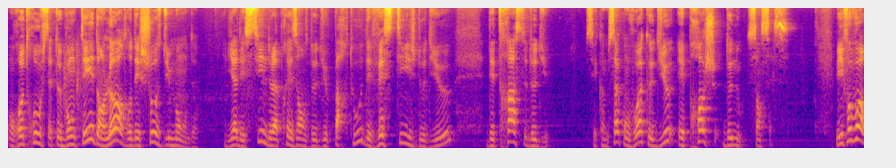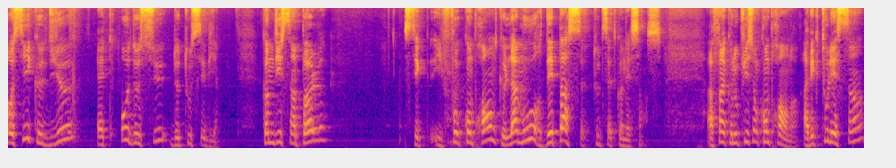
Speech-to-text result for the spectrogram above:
On retrouve cette bonté dans l'ordre des choses du monde. Il y a des signes de la présence de Dieu partout, des vestiges de Dieu, des traces de Dieu. C'est comme ça qu'on voit que Dieu est proche de nous sans cesse. Mais il faut voir aussi que Dieu est au-dessus de tous ses biens. Comme dit Saint Paul, il faut comprendre que l'amour dépasse toute cette connaissance, afin que nous puissions comprendre avec tous les saints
